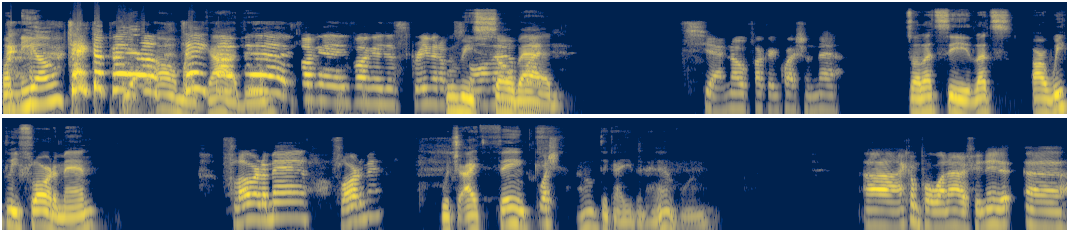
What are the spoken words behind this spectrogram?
or Neo Take the pill. Oh my Take God, the pill. He's fucking, fucking just screaming up a would be so at him, but- bad. Yeah, no fucking question there. So let's see. Let's our weekly Florida man, Florida man, Florida man. which I think What- I don't think I even have one. Uh, I can pull one out if you need it. Uh,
